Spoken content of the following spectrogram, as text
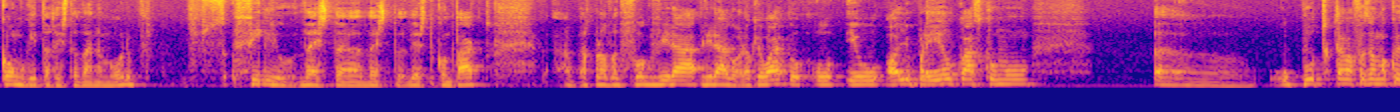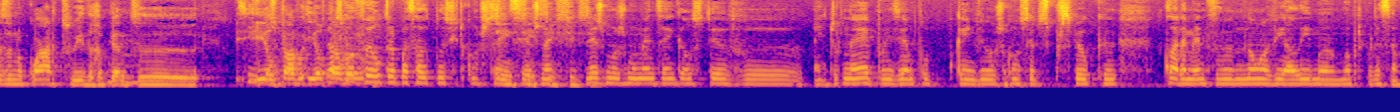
com o guitarrista da Moura, filho desta, deste, deste contacto. A, a prova de fogo virá, virá agora. O que eu, o- eu olho para ele quase como ah, o puto que estava a fazer uma coisa no quarto e de repente Sim, ele estava ele eu acho que estava ele foi ultrapassado pelas circunstâncias, Sim, sim, é? Mesmo nos momentos em que ele esteve eh, em turnê, por exemplo, quem viu os concertos percebeu que claramente não havia ali uma, uma preparação.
